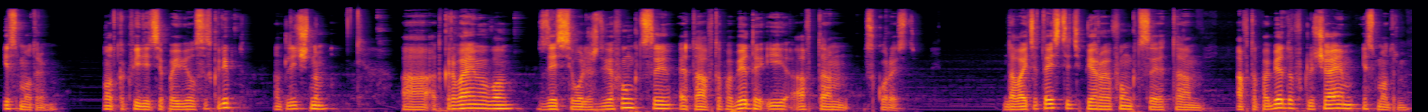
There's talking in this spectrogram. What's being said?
и смотрим. Вот, как видите, появился скрипт. Отлично. А, открываем его. Здесь всего лишь две функции. Это автопобеда и автоскорость. Давайте тестить. Первая функция это автопобеда. Включаем и смотрим.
